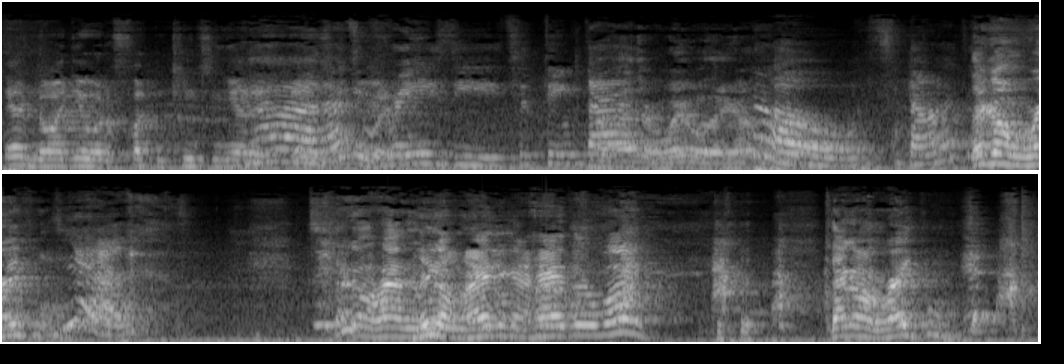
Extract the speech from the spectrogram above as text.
They have no idea what a fucking quinceanera Yeah, is that's anyway. crazy to think They'll have that. their way they're young. No, it's not. They're gonna rape them. Yeah. They're gonna have their They're gonna, while they gonna have their way. They're gonna rape them.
